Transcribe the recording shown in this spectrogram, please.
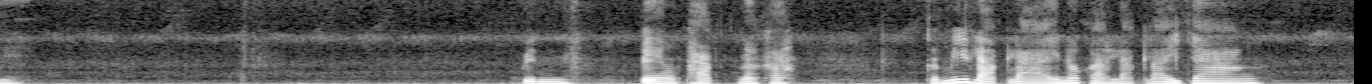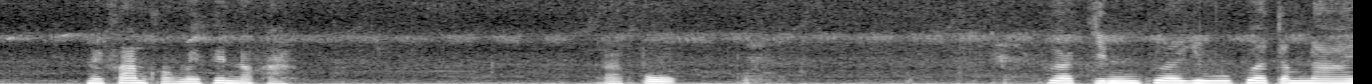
นี่เป็นแปลงผักนะคะ ก็มีหลากหลายเนาะค่ะหลากหลายอย่าง ในฟาร์มของแม่เพ่นเนาะค่ะอ่าปลูก พื่อกินเพื่ออยู่เพื่อจำหน่าย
